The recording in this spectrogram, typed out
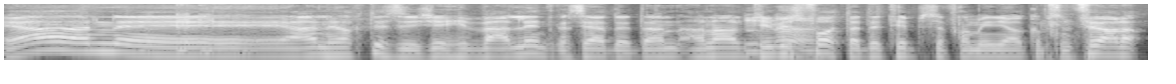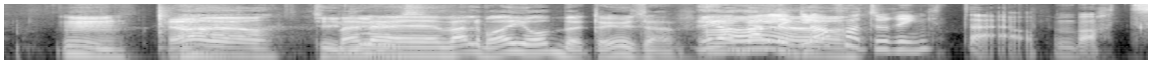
Ja, han, eh, han hørtes ikke veldig interessert ut. Han, han hadde tydeligvis fått dette tipset fra Min Jacobsen før, da. Ja, ja, ja. Men Tydeligvis. eh, veldig bra jobbet, da, Josef. Jeg var Ja, veldig ja, ja. glad for at du ringte, åpenbart.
